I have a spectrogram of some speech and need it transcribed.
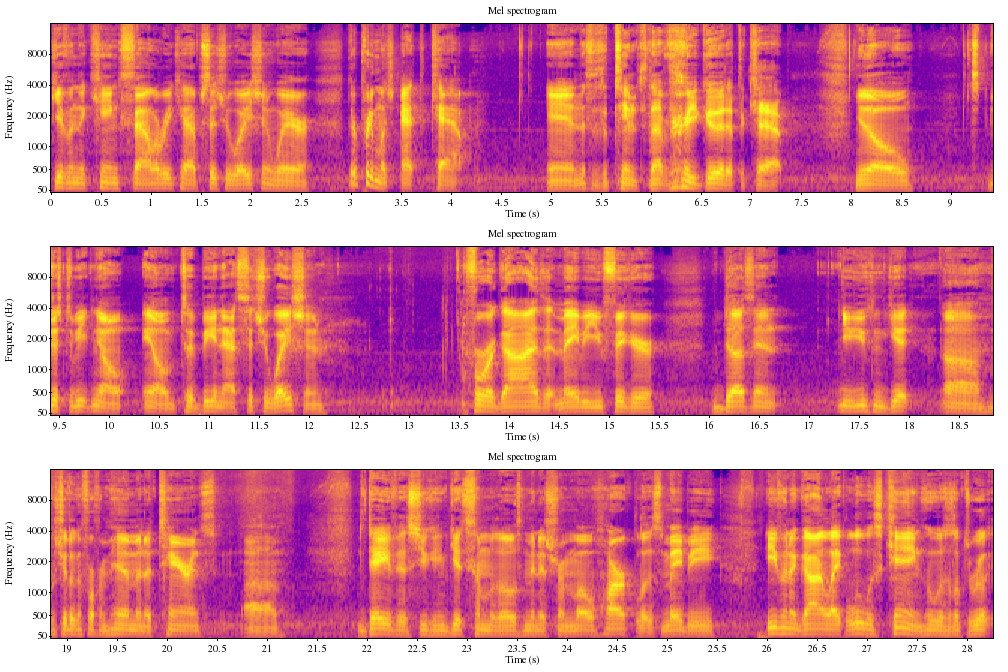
given the Kings salary cap situation where they're pretty much at the cap. And this is a team that's not very good at the cap. You know, just to be you know you know to be in that situation for a guy that maybe you figure doesn't you you can get uh, what you're looking for from him and a Terrence uh, Davis. You can get some of those minutes from Mo Harkless. Maybe even a guy like Louis King, who was looked really,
